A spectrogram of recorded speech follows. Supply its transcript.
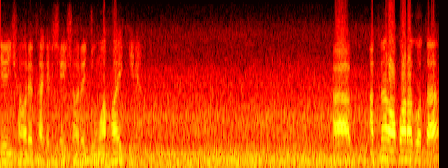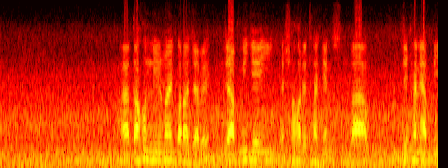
যেই শহরে থাকেন, সেই শহরে জুমা হয় কি না আপনার অপারগতা তখন নির্ণয় করা যাবে যে আপনি যেই শহরে থাকেন বা যেখানে আপনি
